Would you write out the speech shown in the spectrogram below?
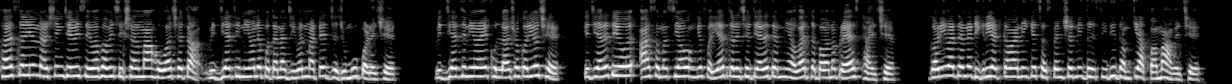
ખાસ કરીને નર્સિંગ જેવી સેવાભાવી શિક્ષણમાં હોવા છતાં વિદ્યાર્થીનીઓને પોતાના જીવન માટે જ પડે છે. વિદ્યાર્થીનીઓએ ખુલાસો કર્યો છે કે જ્યારે તેઓ આ સમસ્યાઓ અંગે ફરિયાદ કરે છે ત્યારે તેમની અવાજ દબાવવાનો પ્રયાસ થાય છે. ઘણીવાર તેમને ડિગ્રી અટકાવવાની કે સસ્પેન્શનની સીધી ધમકી આપવામાં આવે છે.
